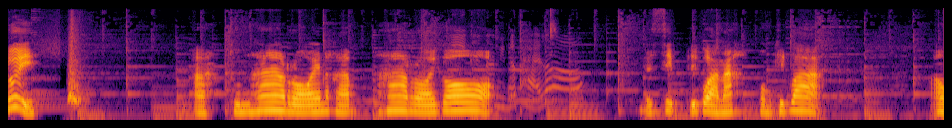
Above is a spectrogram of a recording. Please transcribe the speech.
ลุย อะ ทุน 500 นะครับ 500 ก็ไปสิบดีกว่านะ ผมคิดว่า เอา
